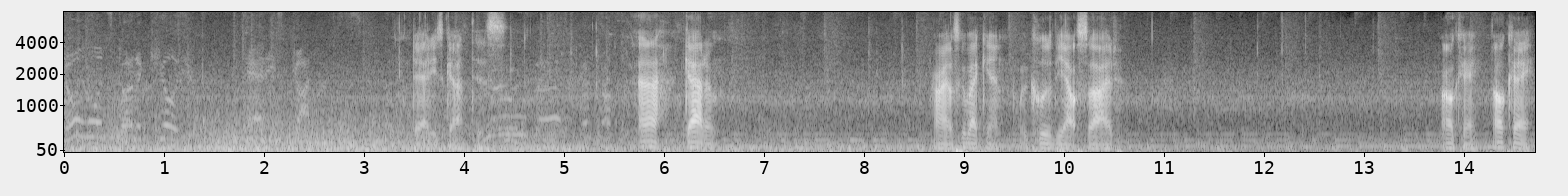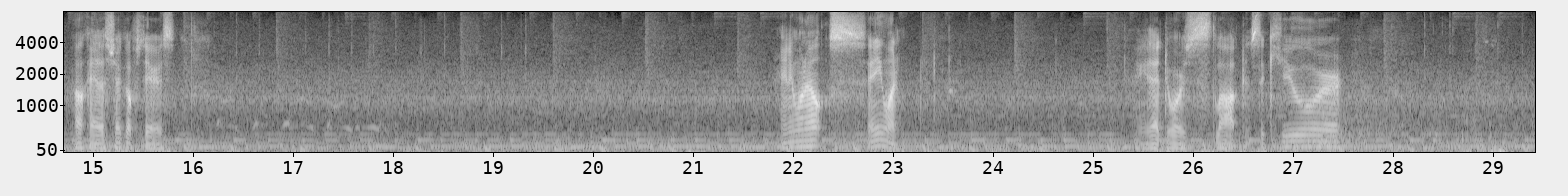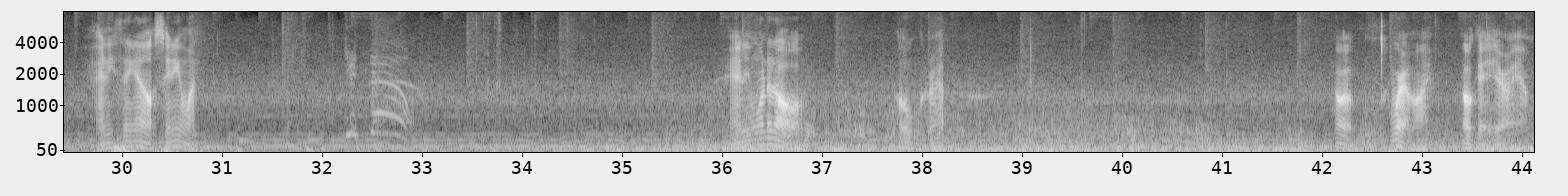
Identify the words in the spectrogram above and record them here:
No one's gonna kill you. Daddy's got this. Daddy's got this. Ah, got him. Alright, let's go back in. We cleared the outside. Okay, okay, okay, let's check upstairs. Anyone else? Anyone? Hey, that door is locked and secure. Anything else? Anyone? Get down! Anyone at all? Oh crap. Oh, where am I? Okay, here I am.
